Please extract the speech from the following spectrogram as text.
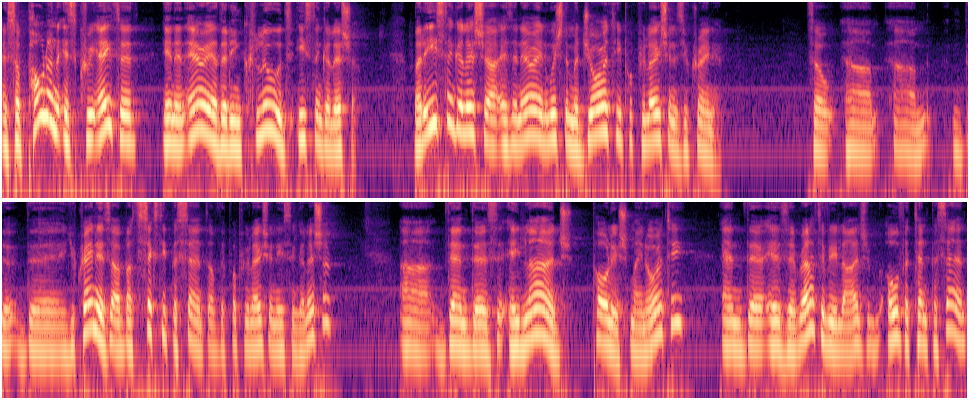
And so Poland is created in an area that includes Eastern Galicia. But Eastern Galicia is an area in which the majority population is Ukrainian. So um, um, the, the, Ukrainians are about 60% of the population in Eastern Galicia. Uh, then there's a large Polish minority, and there is a relatively large, over 10%,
